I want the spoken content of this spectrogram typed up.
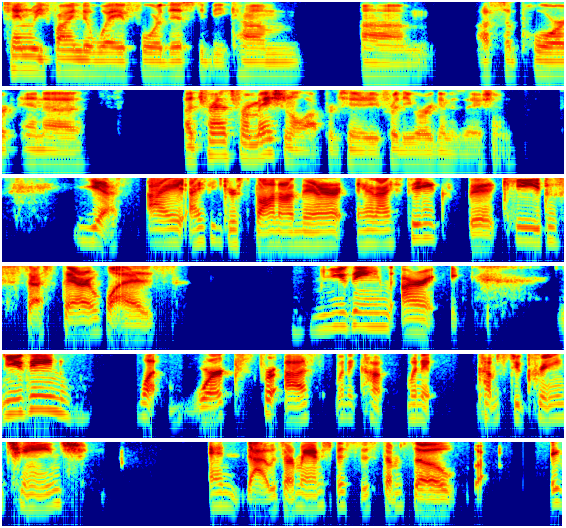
can we find a way for this to become um, a support and a a transformational opportunity for the organization? Yes, I, I think you're spot on there. And I think the key to success there was using our using what works for us when it comes when it comes to creating change. And that was our management system. So if,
